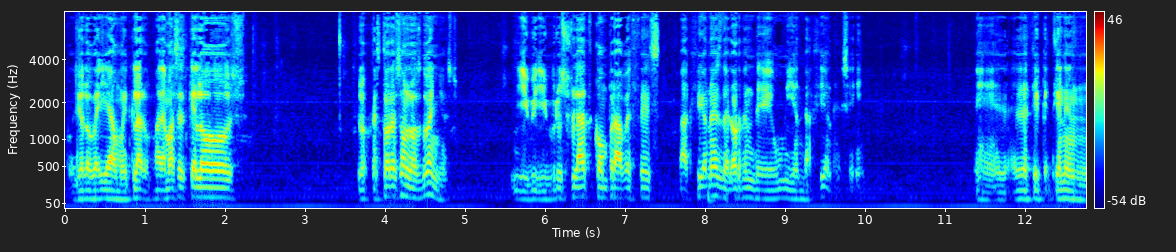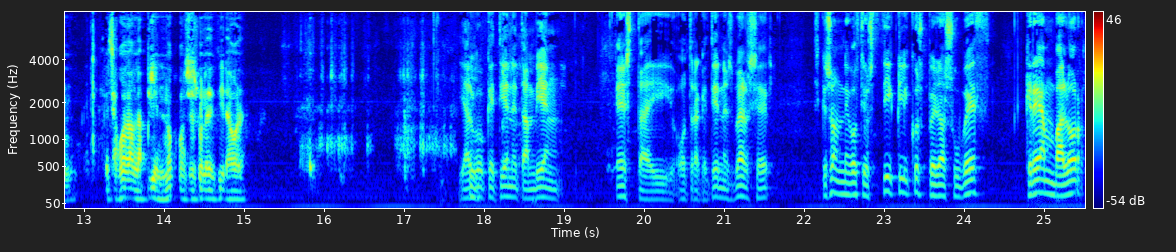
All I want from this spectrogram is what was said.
pues yo lo veía muy claro. Además es que los, los gestores son los dueños y, Bruce Flat compra a veces acciones del orden de un millón de acciones. ¿sí? Eh, es decir, que tienen, que se juegan la piel, ¿no? Como se suele decir ahora. Y algo que tiene también esta y otra que tienes, Berser, es que son negocios cíclicos, pero a su vez crean valor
